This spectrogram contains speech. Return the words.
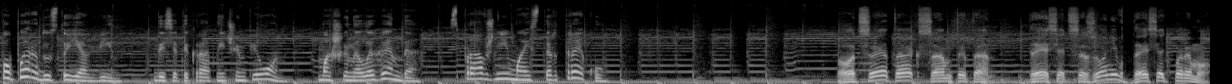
Попереду стояв він, десятикратний чемпіон, машина легенда, справжній майстер треку. Оце так сам Титан. 10 сезонів, 10 перемог.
